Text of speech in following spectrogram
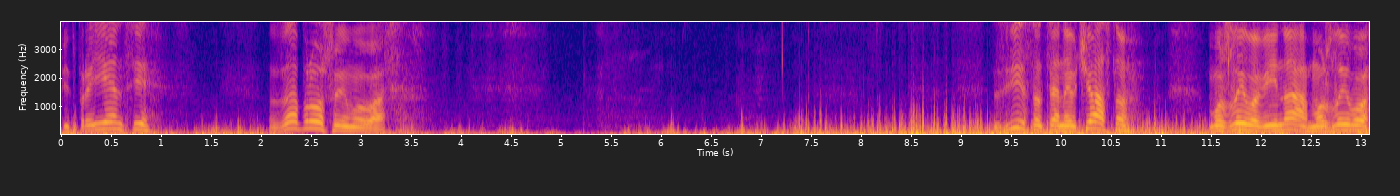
Підприємці, запрошуємо вас. Звісно, це невчасно. Можливо, війна, можливо,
